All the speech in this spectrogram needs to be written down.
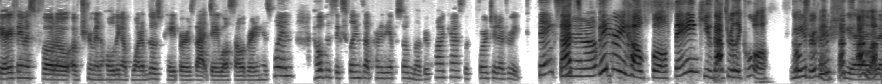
very famous photo of Truman holding up one of those papers that day while celebrating his win. I hope this explains that part of the episode. Love your podcast. Look forward to it every week. Thanks. That's Sarah. very helpful. Thank you. That's really cool. Go We Truman. I love it.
